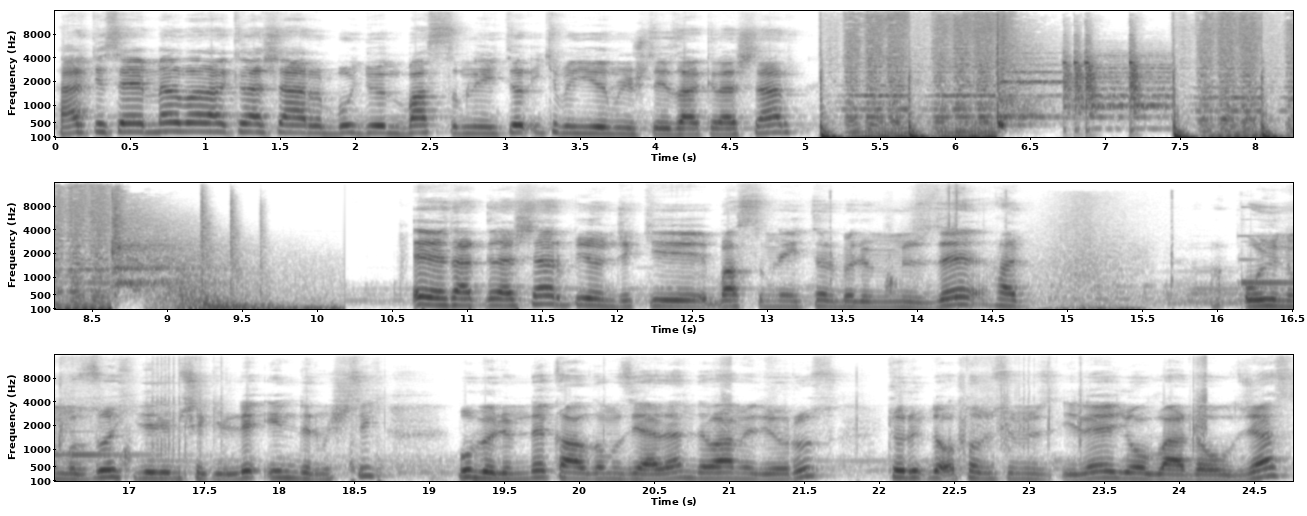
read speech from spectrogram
Herkese merhaba arkadaşlar. Bugün Bus Simulator 2023'teyiz arkadaşlar. Evet arkadaşlar bir önceki Bus Simulator bölümümüzde oyunumuzu hileli bir şekilde indirmiştik. Bu bölümde kaldığımız yerden devam ediyoruz. Körüklü otobüsümüz ile yollarda olacağız.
